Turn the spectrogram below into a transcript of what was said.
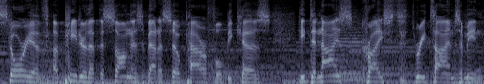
story of, of Peter that the song is about is so powerful because he denies Christ three times. I mean,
